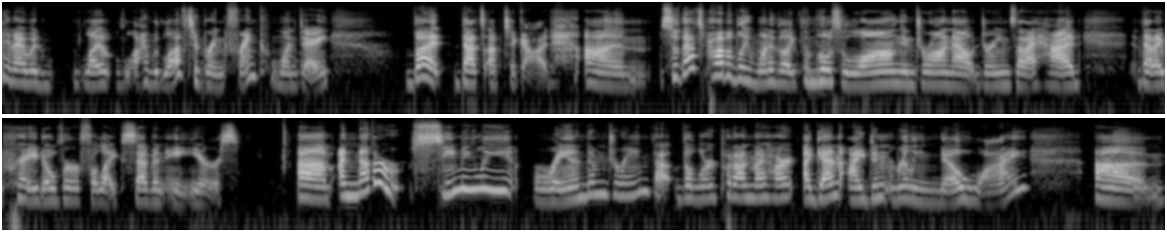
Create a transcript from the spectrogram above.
and I would love I would love to bring Frank one day but that's up to God. Um, so that's probably one of the like the most long and drawn out dreams that I had that I prayed over for like seven, eight years. Um, another seemingly random dream that the Lord put on my heart. Again, I didn't really know why um,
